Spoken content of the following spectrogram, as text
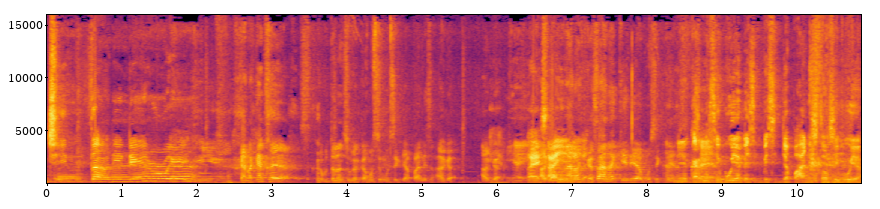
Cinta di derengnya. karena kan saya kebetulan suka ke musik-musik Japanis agak agak Iya, iya. Eh, agak saya mengarah ke sana ki dia musiknya Ini karena Saya- Shibuya basic-basic Japanis toh Shibuya.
